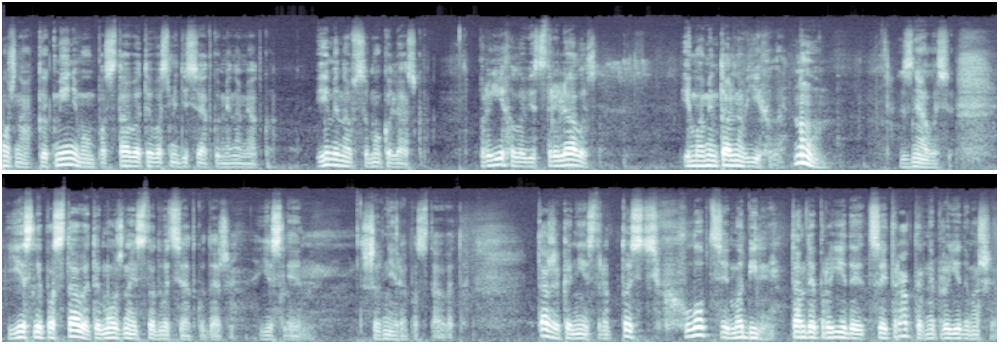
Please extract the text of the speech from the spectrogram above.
Можна як мінімум поставити 80-ку мінометку. Іменно в саму коляску. Приїхали, відстрілялись і моментально в'їхали. Ну, знялося. Якщо поставити, можна і 120-ку навіть, якщо шарніри поставити. Та же каністра. Тобто хлопці мобільні. Там, де проїде цей трактор, не проїде машина.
